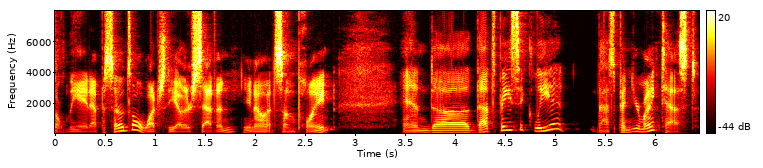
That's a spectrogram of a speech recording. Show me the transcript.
it's only eight episodes. I'll watch the other seven, you know, at some point. And uh, that's basically it. That's been your mic test.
